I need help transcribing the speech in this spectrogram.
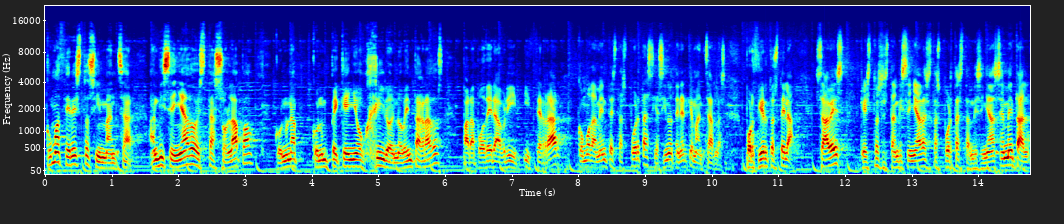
¿Cómo hacer esto sin manchar? Han diseñado esta solapa con, con un pequeño giro en 90 grados para poder abrir y cerrar cómodamente estas puertas y así no tener que mancharlas. Por cierto, Estela, ¿sabes que estos están diseñadas, estas puertas están diseñadas en metal,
